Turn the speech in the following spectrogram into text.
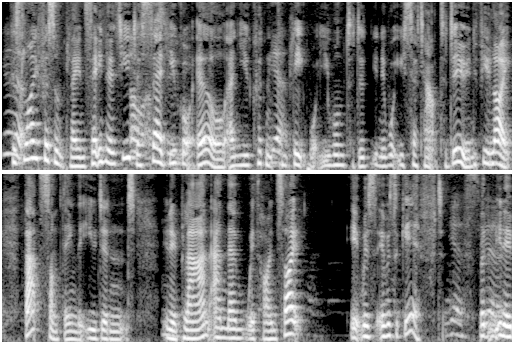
because Yeah. life isn't plain sailing. You know, as you Oh, just said, you got ill and you couldn't Yeah. complete what you wanted to, you know, what you set out to do. And if you mm. like, that's something that you didn't, you know, mm. plan. And then with hindsight, it was it was a gift. Yes, but yeah. you know,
